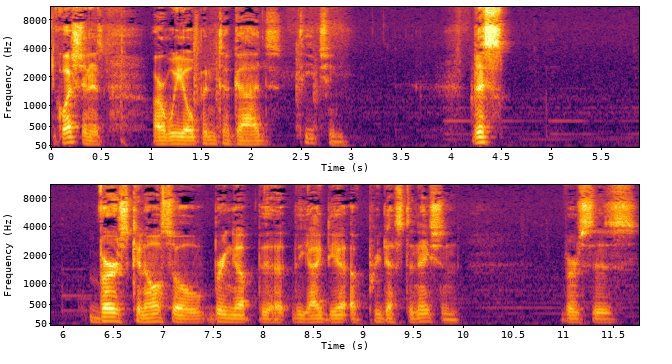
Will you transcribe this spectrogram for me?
The question is are we open to God's teaching? This verse can also bring up the, the idea of predestination versus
